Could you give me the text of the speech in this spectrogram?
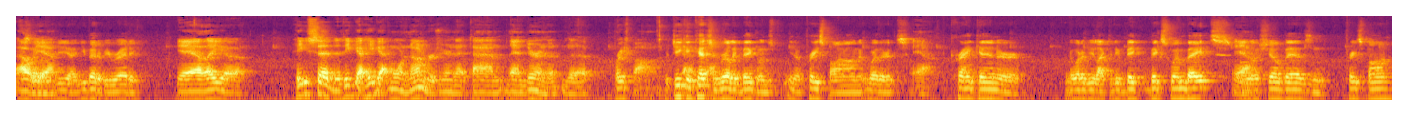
Oh, So, yeah. yeah. You better be ready. yeah, they. Uh, he said that he got he got more numbers during that time than during the, the pre spawn. But you can catch some really big ones, you know, pre-spawn on it, whether it's Yeah. cranking or you know, whatever you like to do, big big swim baits Yeah. on those shell beds and pre-spawn.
